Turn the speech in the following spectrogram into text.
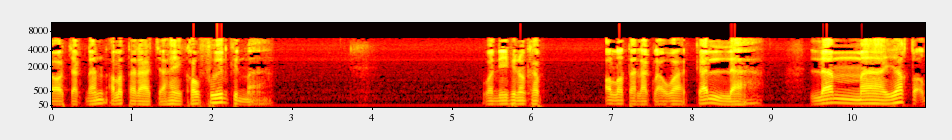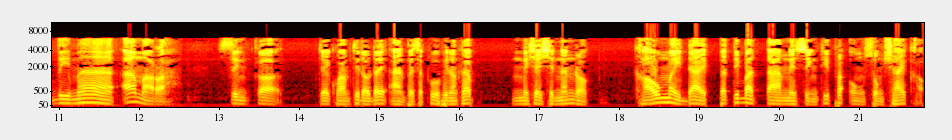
ต่อจากนั้นอัลลอฮฺตาลาจะให้เขาฟื้นขึ้นมา วันนี้พี่น้องครับอัลลอฮฺตาลากล่าวว่ากัลลาลัมมายักดีมาอามาระซึ่งก็ใจความที่เราได้อ่านไปสักครู่พี่น้องครับ ไม่ใช่เช่นนั้นหรอก เขาไม่ได้ปฏิบัติตามในสิ่งที่พระองค์ทรงใช้เขา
